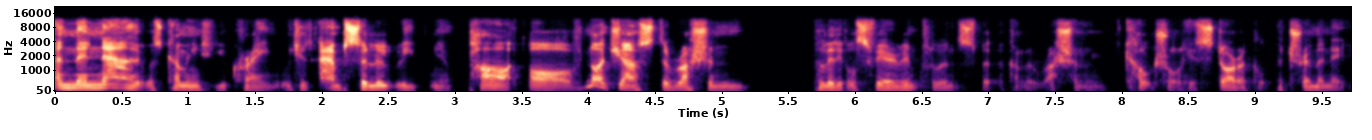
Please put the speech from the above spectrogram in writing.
And then now it was coming to Ukraine, which is absolutely you know, part of not just the Russian political sphere of influence, but the kind of Russian cultural, historical patrimony.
